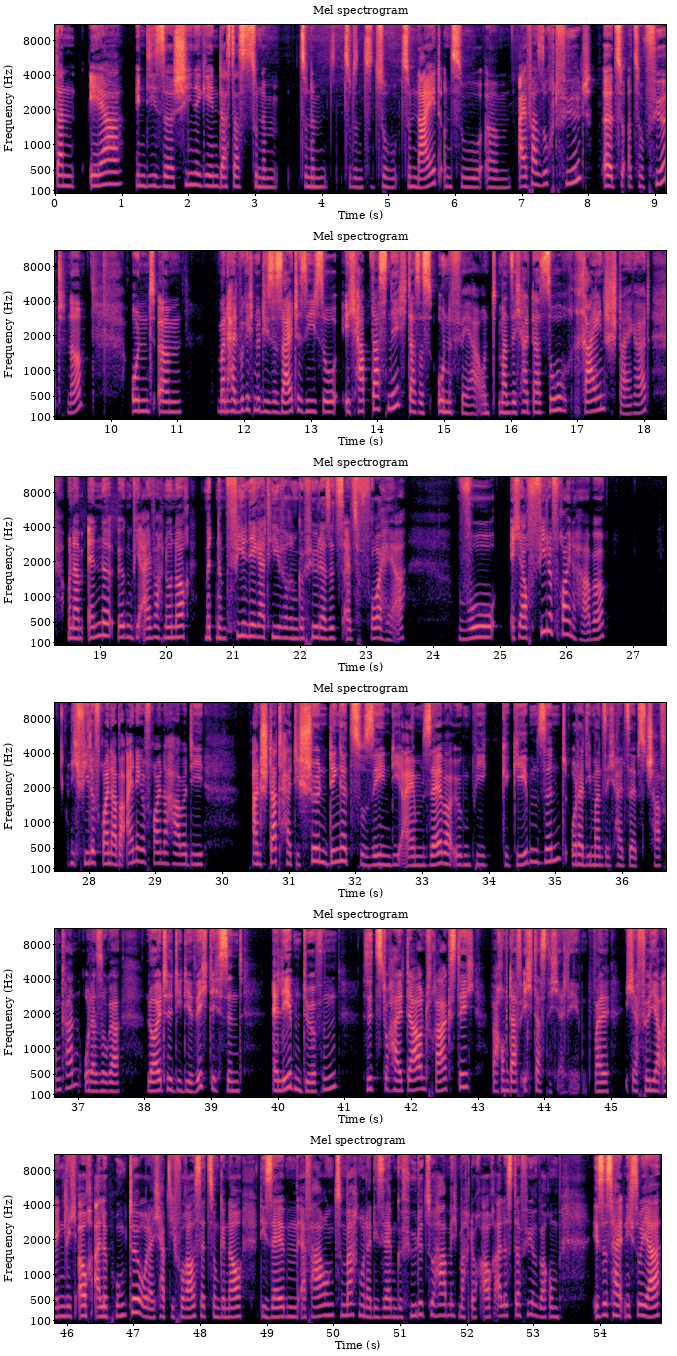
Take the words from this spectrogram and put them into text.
dann eher in diese Schiene gehen, dass das zu einem zu einem, zu, zu, zu, zu Neid und zu ähm, Eifersucht fühlt, äh, zu, äh, zu führt, ne? Und ähm, man halt wirklich nur diese Seite sieht, so, ich hab das nicht, das ist unfair. Und man sich halt da so reinsteigert und am Ende irgendwie einfach nur noch mit einem viel negativeren Gefühl da sitzt als vorher, wo ich auch viele Freunde habe, nicht viele Freunde, aber einige Freunde habe, die anstatt halt die schönen Dinge zu sehen, die einem selber irgendwie gegeben sind oder die man sich halt selbst schaffen kann oder sogar Leute, die dir wichtig sind, erleben dürfen, sitzt du halt da und fragst dich, warum darf ich das nicht erleben? Weil ich erfülle ja eigentlich auch alle Punkte oder ich habe die Voraussetzung, genau dieselben Erfahrungen zu machen oder dieselben Gefühle zu haben. Ich mache doch auch alles dafür. Und warum ist es halt nicht so? Ja,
